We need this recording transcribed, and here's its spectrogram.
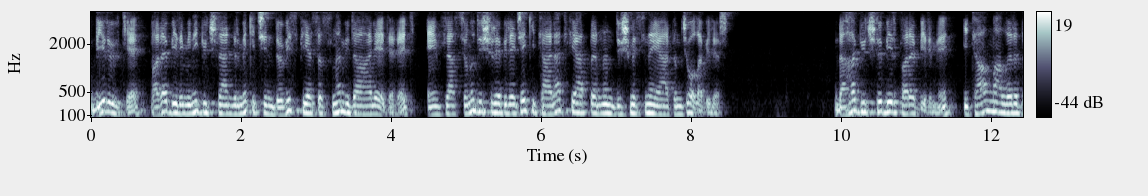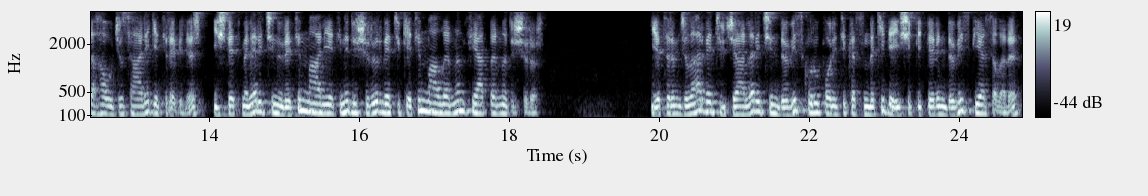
Bir ülke, para birimini güçlendirmek için döviz piyasasına müdahale ederek, enflasyonu düşürebilecek ithalat fiyatlarının düşmesine yardımcı olabilir. Daha güçlü bir para birimi, ithal malları daha ucuz hale getirebilir, işletmeler için üretim maliyetini düşürür ve tüketim mallarının fiyatlarını düşürür. Yatırımcılar ve tüccarlar için döviz kuru politikasındaki değişikliklerin döviz piyasaları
